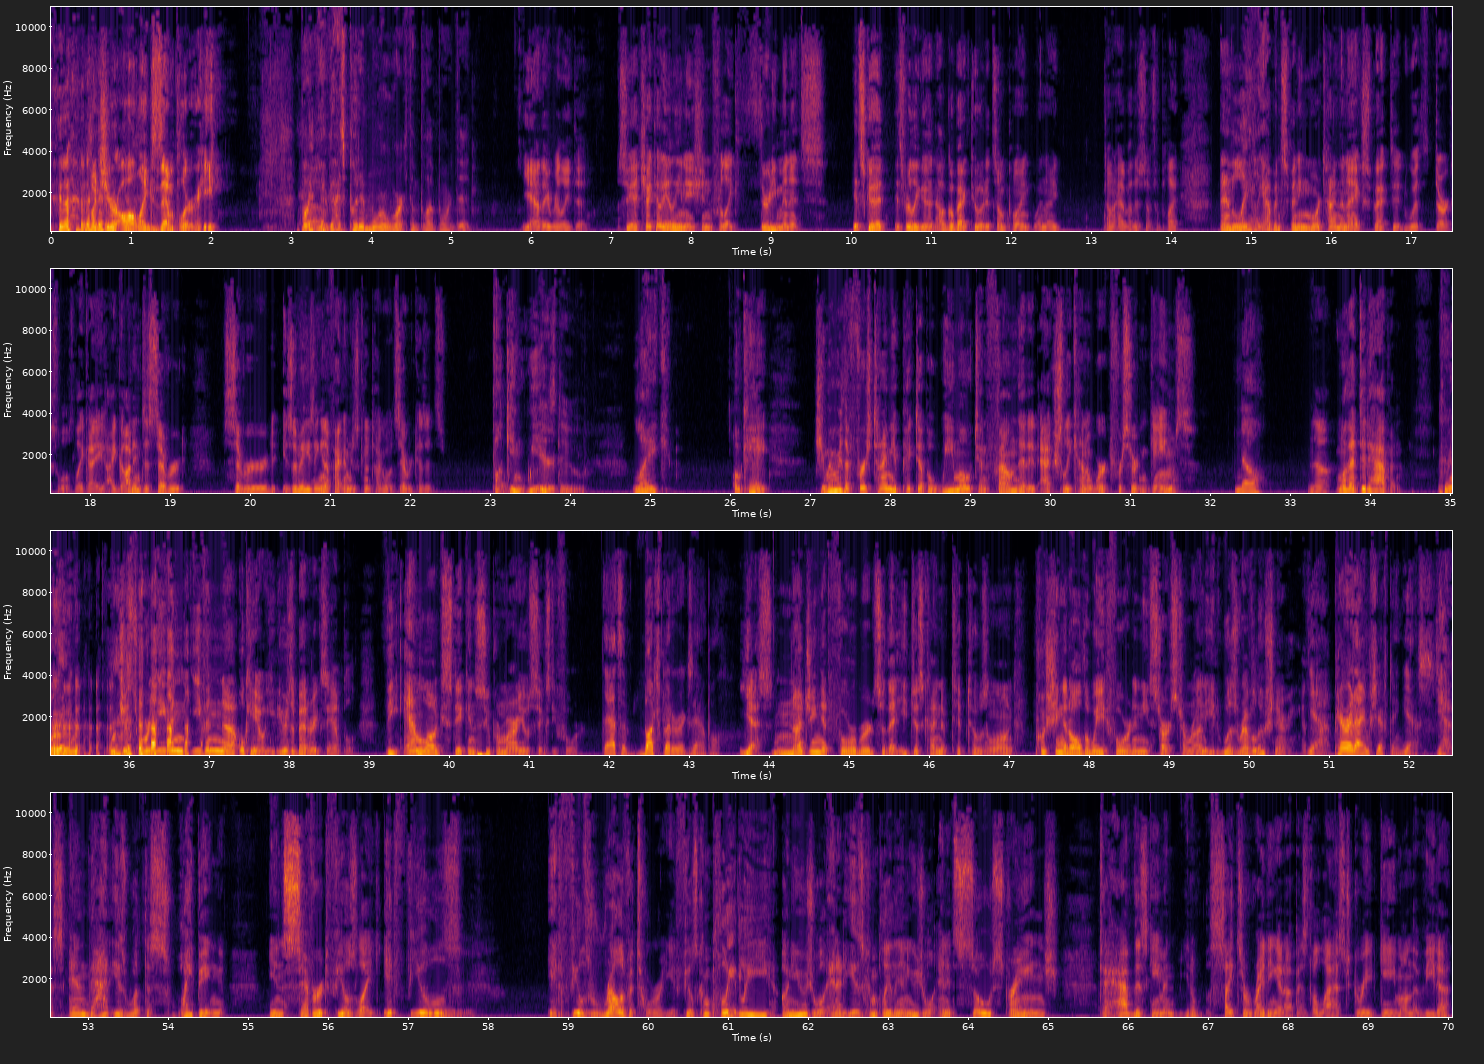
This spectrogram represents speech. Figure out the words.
but you're all exemplary. But you guys put in more work than Bloodborne did. Yeah, they really did. So yeah, I checked out Alienation for like 30 minutes. It's good. It's really good. I'll go back to it at some point when I don't have other stuff to play. And lately I've been spending more time than I expected with Dark Souls. Like I, I got into Severed. Severed is amazing. And in fact, I'm just going to talk about Severed because it's fucking Please weird. do. Like, okay. Do you remember the first time you picked up a Wiimote and found that it actually kind of worked for certain games? No. No. Well, that did happen. Or, or, or just, or even, even, uh, okay, oh, here's a better example. The analog stick in Super Mario 64. That's a much better example. Yes, nudging it forward so that he just kind of tiptoes along, pushing it all the way forward and he starts to run. It was revolutionary. at the Yeah, paradigm shifting. Yes. Yes, and that is what the swiping in Severed feels like. It feels it feels revelatory. It feels completely unusual, and it is completely unusual, and it's so strange to have this game. And you know, sites are writing it up as the last great game on the Vita,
